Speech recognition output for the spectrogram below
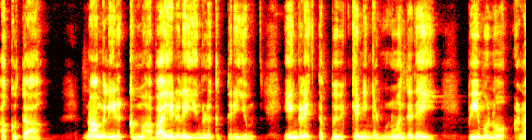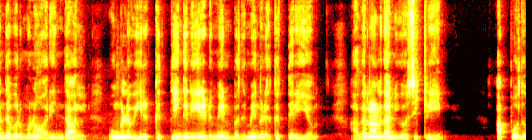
அகுதா நாங்கள் இருக்கும் அபாய நிலை எங்களுக்கு தெரியும். எங்களை தப்புவிக்க நீங்கள் முன்வந்ததை பீமனோ அனந்தவர்மனோ அறிந்தால் உங்கள் உயிருக்கு தீங்கு நேரிடும் என்பதும் எங்களுக்கு தெரியும். அதனால் தான் யோசிக்கிறேன். அப்போது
